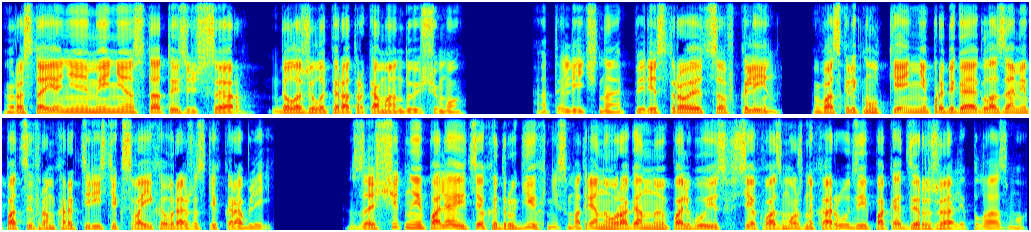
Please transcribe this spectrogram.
«Расстояние менее ста тысяч, сэр», — доложил оператор командующему. «Отлично. Перестроиться в клин», — воскликнул Кенни, пробегая глазами по цифрам характеристик своих и вражеских кораблей. Защитные поля и тех, и других, несмотря на ураганную пальбу из всех возможных орудий, пока держали плазму.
